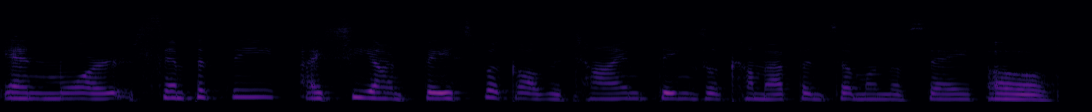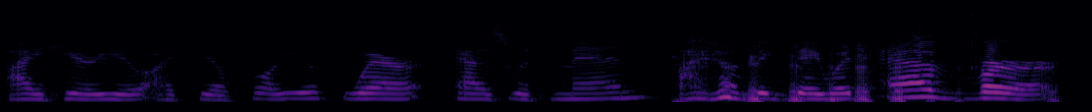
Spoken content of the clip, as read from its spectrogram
and more sympathy. I see on Facebook all the time things will come up and someone will say, Oh, I hear you. I feel for you. Whereas with men, I don't think they would ever,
